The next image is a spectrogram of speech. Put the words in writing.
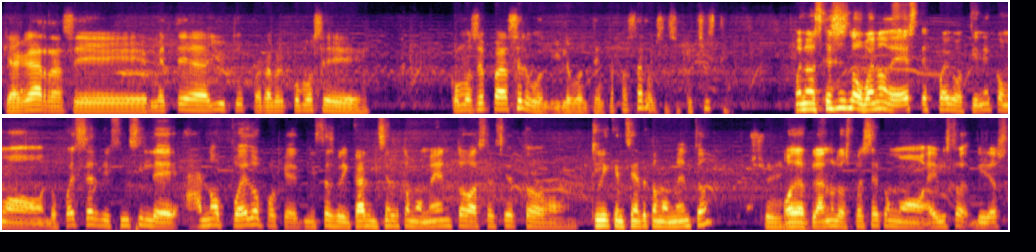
que agarra se mete a YouTube para ver cómo se cómo se pasa y luego, y luego intenta pasarlo pues así que chiste Bueno, es que eso es lo bueno de este juego. Tiene como, lo puede ser difícil de, ah, no puedo porque necesitas brincar en cierto momento, hacer cierto clic en cierto momento. sí O de plano los puede ser como, he visto videos,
